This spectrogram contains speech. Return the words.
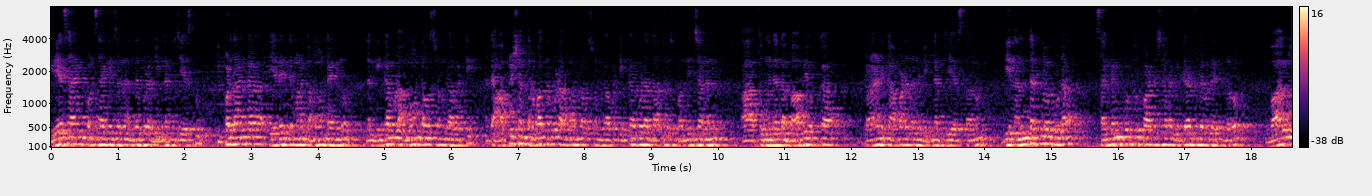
ఇదే సాయం కొనసాగించాలని అందరూ కూడా విజ్ఞప్తి చేస్తూ ఇప్పటిదాకా ఏదైతే మనకు అమౌంట్ అయిందో దానికి ఇంకా కూడా అమౌంట్ అవసరం కాబట్టి అంటే ఆపరేషన్ తర్వాత కూడా అమౌంట్ అవసరం కాబట్టి ఇంకా కూడా దాతలు స్పందించాలని ఆ తొమ్మిది నెలల బాబు యొక్క ప్రాణాన్ని కాపాడాలని విజ్ఞప్తి చేస్తాను. దీని అంతట్లో కూడా సంగం కుర్దు పాఠశాల విద్యార్థులు ఎవరైతే ఉన్నారో వాళ్ళు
